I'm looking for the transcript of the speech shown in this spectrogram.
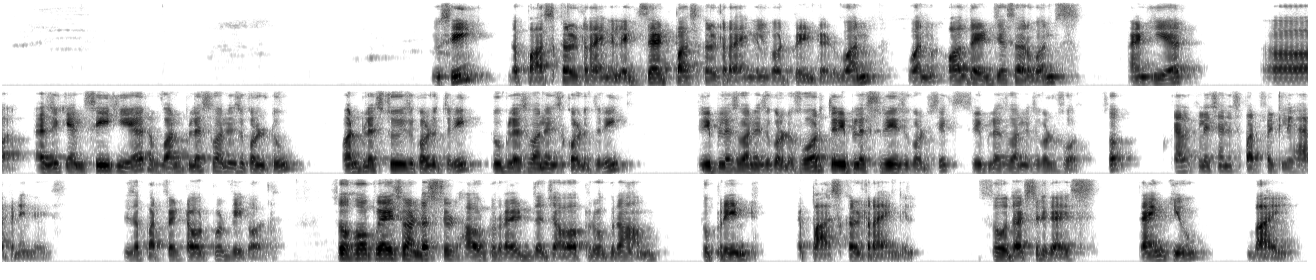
You see the pascal triangle exact pascal triangle got printed. One one all the edges are ones. And here uh, as you can see here 1 plus 1 is equal to 1 plus 2 is equal to 3 2 plus 1 is equal to 3 3 plus 1 is equal to 4 3 plus 3 is equal to 6 3 plus 1 is equal to 4 so calculation is perfectly happening guys. This is a perfect output we got. So hope guys understood how to write the java program to print a pascal triangle. So that's it guys. Thank you. Bye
